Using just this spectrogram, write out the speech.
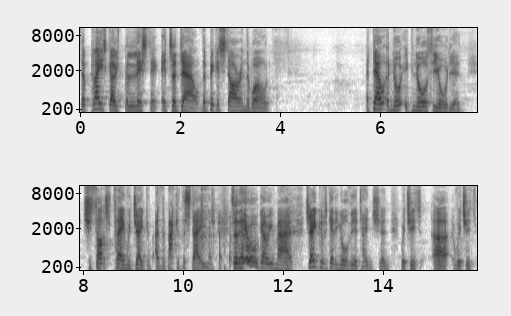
The place goes ballistic. It's Adele, the biggest star in the world. Adele igno- ignores the audience. She starts playing with Jacob at the back of the stage. so they're all going mad. Jacob's getting all the attention, which is uh, which is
